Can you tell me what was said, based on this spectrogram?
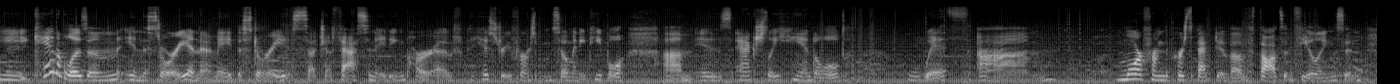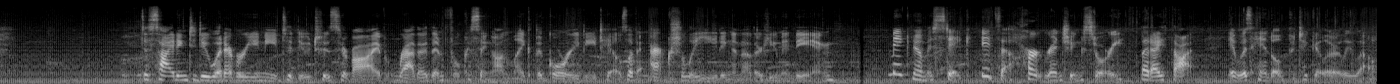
the cannibalism in the story, and that made the story such a fascinating part of history for so many people, um, is actually handled with um, more from the perspective of thoughts and feelings and deciding to do whatever you need to do to survive rather than focusing on like the gory details of actually eating another human being. Make no mistake, it's a heart-wrenching story, but I thought it was handled particularly well.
